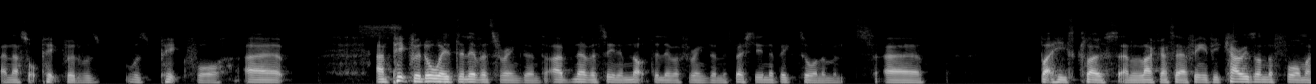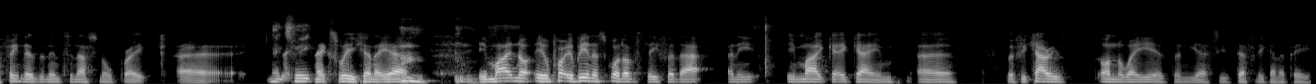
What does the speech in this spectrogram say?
and that's what Pickford was was picked for. Uh, and Pickford always delivers for England. I've never seen him not deliver for England, especially in the big tournaments. But he's close, and like I say, I think if he carries on the form, I think there's an international break uh, Next week. next week, isn't it? Yeah, he might not. He'll probably be in the squad, obviously, for that, and he he might get a game. Uh, but if he carries on the way he is, then yes, he's definitely going to be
